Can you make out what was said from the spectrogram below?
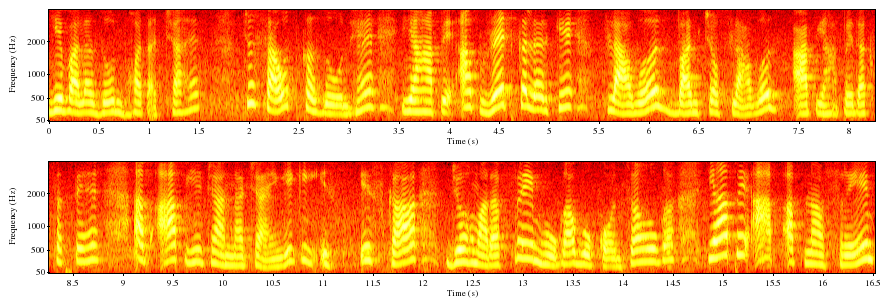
ये वाला जोन बहुत अच्छा है। जो साउथ का जोन है, यहाँ पे आप रेड कलर के फ्लावर्स बंच ऑफ़ फ्लावर्स आप यहाँ पे रख सकते हैं। अब आप ये जानना चाहेंगे कि इस, इसका जो हमारा फ्रेम होगा, वो कौन सा होगा? यहाँ पे आप अपना फ्रेम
